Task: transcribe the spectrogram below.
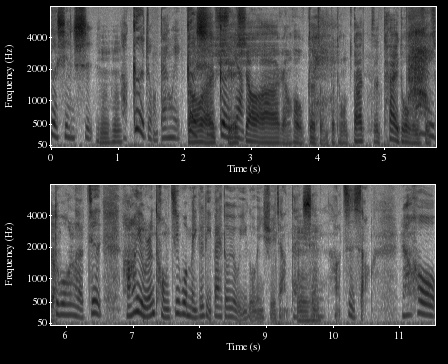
各县市，嗯哼，各种单位，各式各样，学校啊，然后各种不同，但这太多文学奖，太多了，就好像有人统计过，每个礼拜都有一个文学奖诞生，好，至少，然后，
